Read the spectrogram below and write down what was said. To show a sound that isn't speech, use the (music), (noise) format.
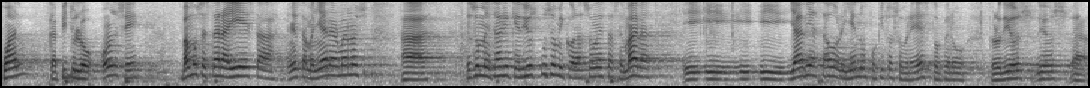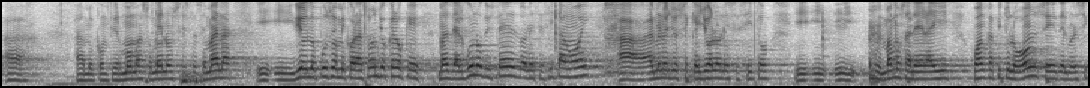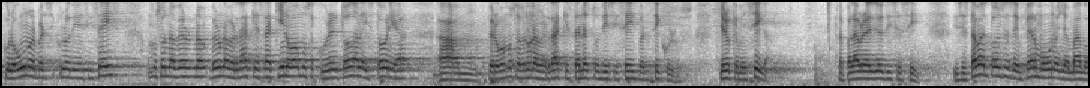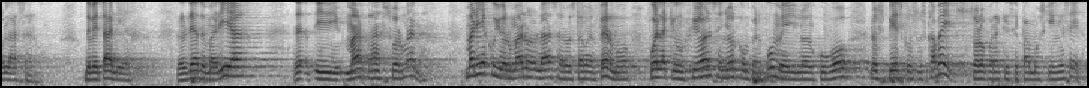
Juan capítulo 11. Vamos a estar ahí esta, en esta mañana, hermanos. Ah, es un mensaje que Dios puso en mi corazón esta semana y, ya había estado leyendo un poquito sobre esto, pero, pero Dios, Dios ah, ah, Ah, me confirmó más o menos esta semana y, Dios lo puso en mi corazón. Yo creo que más de algunos de ustedes lo necesitan hoy, ah, al menos yo sé que yo lo necesito y, (clears throat) vamos a leer ahí Juan capítulo 11 del versículo 1 al versículo 16. Vamos a ver, una, ver una verdad que está aquí, no vamos a cubrir toda la historia, pero vamos a ver una verdad que está en estos 16 versículos. Quiero que me siga. La palabra de Dios dice así. Dice, estaba entonces enfermo uno llamado Lázaro de Betania, la aldea de María y Marta, su hermana. María, cuyo hermano Lázaro estaba enfermo, fue la que ungió al Señor con perfume y lo enjugó los pies con sus cabellos, solo para que sepamos quién es ella.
